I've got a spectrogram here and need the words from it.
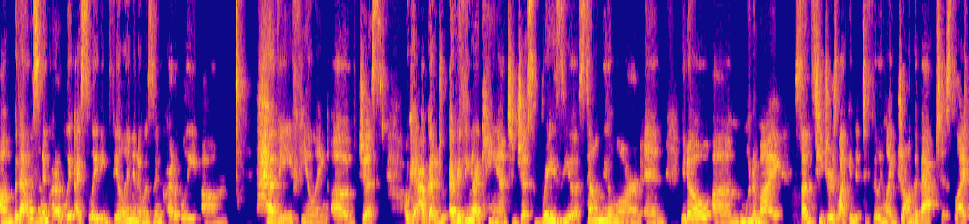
Um, but that was an Mhm. incredibly isolating feeling, and it was an incredibly um, heavy feeling of just okay, I've got to do everything I can to just raise the sound the alarm. And you know, um, one of my son's teachers likened it to feeling like John the Baptist, like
